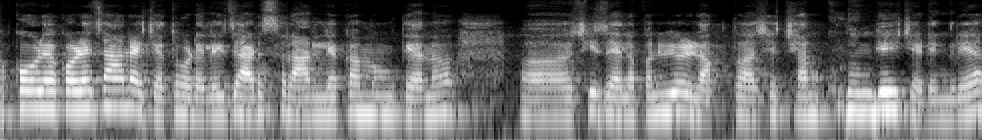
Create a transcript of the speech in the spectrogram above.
कवळ्या कवळ्याच आणायच्या थोड्या लई जाडसर आणल्या का मग त्यानं शिजायला पण वेळ लागतो अशा छान खुडून घ्यायच्या डिंगऱ्या.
